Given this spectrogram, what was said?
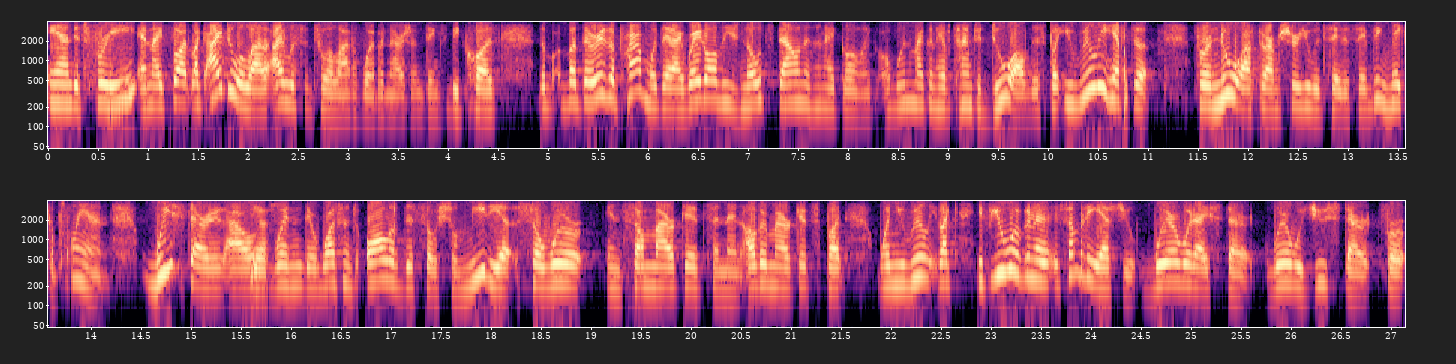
and it's free. Mhm. And I thought, like, I do a lot. I listen to a lot of webinars and things because, the, but there is a problem with that. I write all these notes down, and then I go, like, oh, when am I going to have time to do all this? But you really have to, for a new author, I'm sure you would say the same thing. Make a plan. We started out Yes. when there wasn't all of this social media, so we're in some markets and then other markets but when you really like if you were going to if somebody asked you where would i start? Where would you start for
